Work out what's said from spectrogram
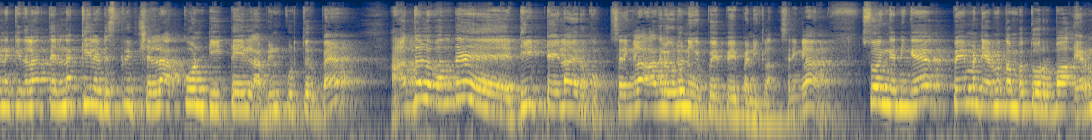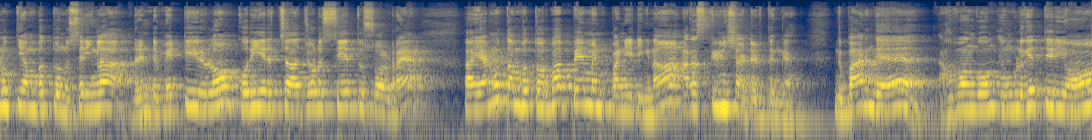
எனக்கு இதெல்லாம் தெரியலனா கீழே டிஸ்கிரிப்ஷனில் அக்கௌண்ட் டீட்டெயில் அப்படின்னு கொடுத்துருப்பேன். அதில் வந்து டீட்டெயிலாக இருக்கும். சரிங்களா? அதில் கூட நீங்கள் போய் பே பண்ணிக்கலாம். சரிங்களா? ஸோ இங்கே நீங்கள் பேமெண்ட் இரநூத்தம்பத்தோரு ரூபா இரநூத்தி ஐம்பத்தொன்று சரிங்களா? ரெண்டு மெட்டீரியலும் கொரியர் சார்ஜோடு சேர்த்து சொல்கிறேன் இரநூத்தம்பத்தோரு ரூபா பேமெண்ட் பண்ணிட்டீங்கன்னா அதை ஸ்க்ரீன்ஷாட் எடுத்துங்க. இங்கே பாருங்க அவங்க உங்களுக்கே தெரியும்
